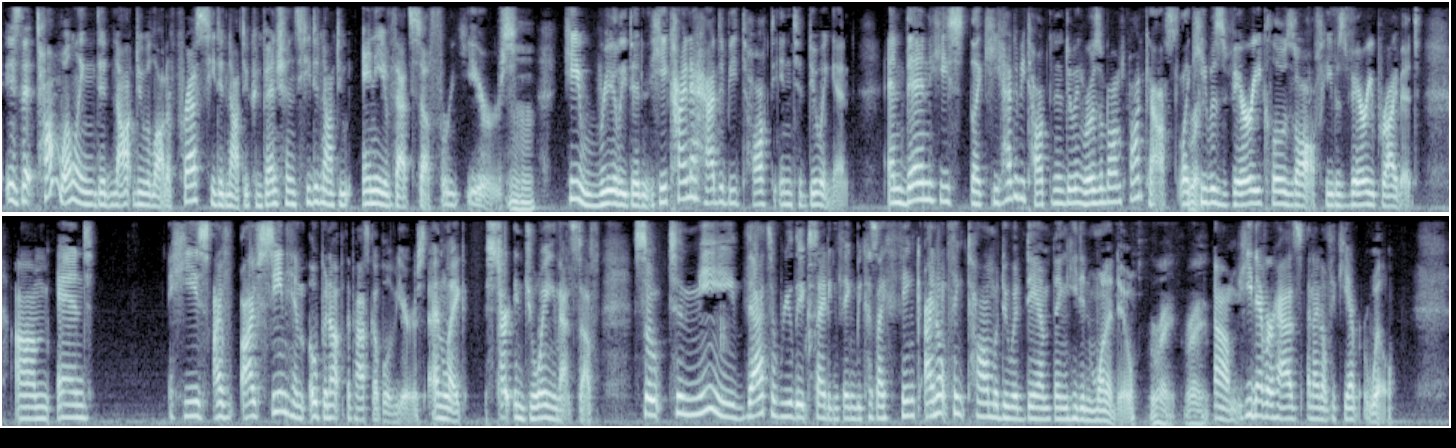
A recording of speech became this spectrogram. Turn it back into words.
is that Tom Welling did not do a lot of press. He did not do conventions. He did not do any of that stuff for years. Mhm. He really didn't. He kind of had to be talked into doing it. And then he's like, he had to be talked into doing Rosenbaum's podcast. Like Right. he was very closed off. He was very private. Um, and he's, I've, I've seen him open up the past couple of years and like start enjoying that stuff. So to me, that's a really exciting thing because I think, I don't think Tom would do a damn thing he didn't want to do. right, right. Um, he never has, and I don't think he ever will.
